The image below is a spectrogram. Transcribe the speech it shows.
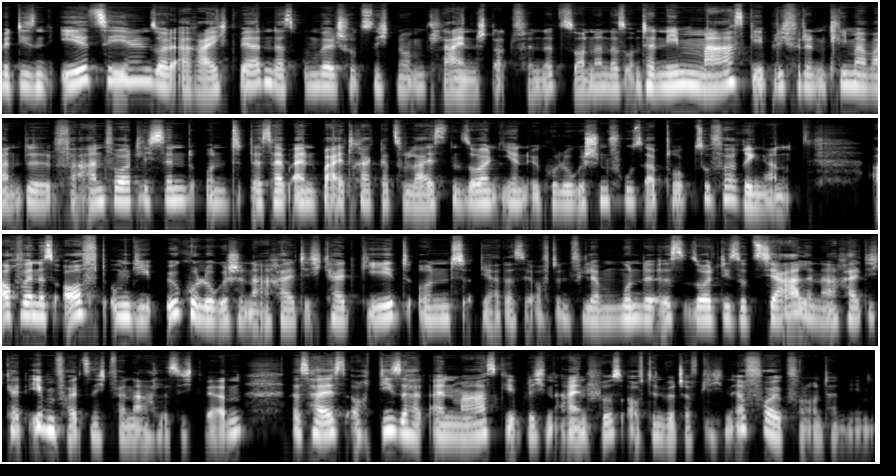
Mit diesen Ehezielen soll erreicht werden, dass Umweltschutz nicht nur im Kleinen stattfindet, sondern dass Unternehmen maßgeblich für den Klimawandel verantwortlich sind und deshalb einen Beitrag dazu leisten sollen, ihren ökologischen Fußabdruck zu verringern. Auch wenn es oft um die ökologische Nachhaltigkeit geht und ja, das ja oft in vieler Munde ist, sollte die soziale Nachhaltigkeit ebenfalls nicht vernachlässigt werden. Das heißt, auch diese hat einen maßgeblichen Einfluss auf den wirtschaftlichen Erfolg von Unternehmen.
